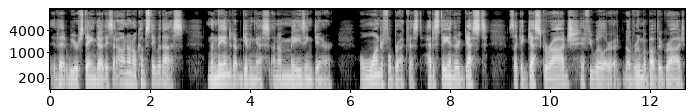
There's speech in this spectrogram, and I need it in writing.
that we were staying there, they said, Oh, no, no, come stay with us. And then they ended up giving us an amazing dinner a wonderful breakfast. Had to stay in their guest, it's like a guest garage, if you will, or a, a room above their garage.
